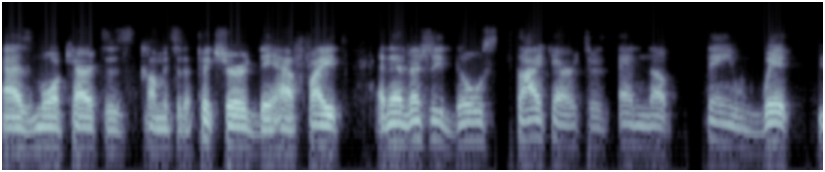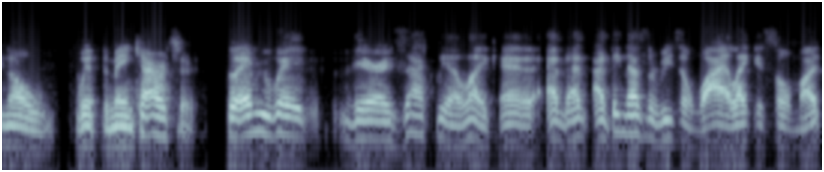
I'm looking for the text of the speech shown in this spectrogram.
as more characters come into the picture. They have fights, and then eventually those side characters end up staying with you know with the main character. So every way they're exactly alike, and, and that, I think that's the reason why I like it so much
